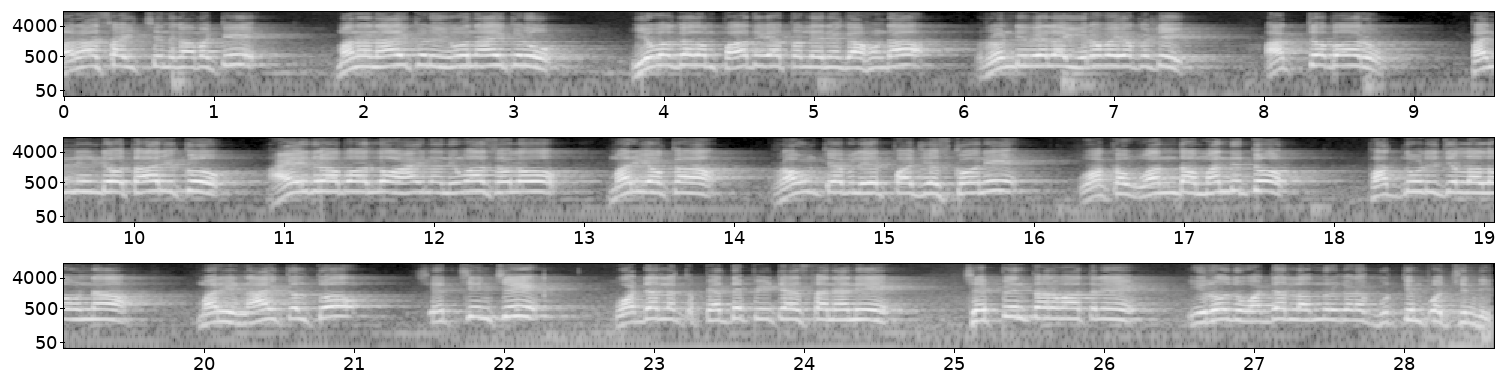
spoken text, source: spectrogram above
భరోసా ఇచ్చింది కాబట్టి మన నాయకుడు యువ నాయకుడు యువగలం పాదయాత్రలేనే కాకుండా రెండు వేల ఇరవై ఒకటి అక్టోబరు పన్నెండో తారీఖు హైదరాబాద్లో ఆయన నివాసంలో మరి ఒక రౌండ్ టేబుల్ ఏర్పాటు చేసుకొని ఒక వంద మందితో పద్మూడు జిల్లాలో ఉన్న మరి నాయకులతో చర్చించి వడ్డర్లకు పెద్ద పీటేస్తానని చెప్పిన తర్వాతనే ఈరోజు వడ్డర్లు అందరూ కూడా గుర్తింపు వచ్చింది.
